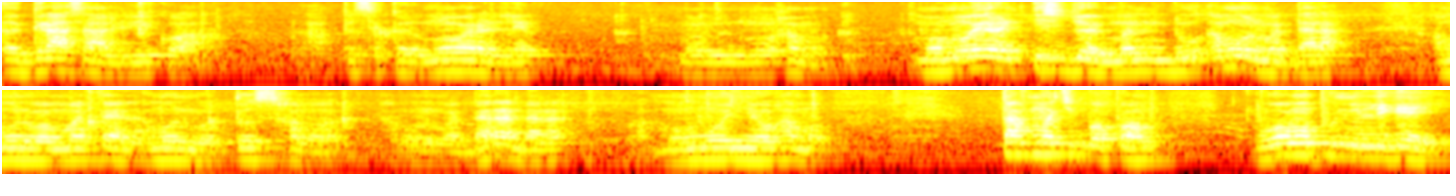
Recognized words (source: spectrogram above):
euh, grâce à lui quoi. Parce que moo waral lépp. Moom moo xam nga moom moo yoroon amoon ma dara. Amoon ma matériel amoon ma ma dara ñëw xam nga taf ma ci boppam woo ma pour ñu liggéey.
